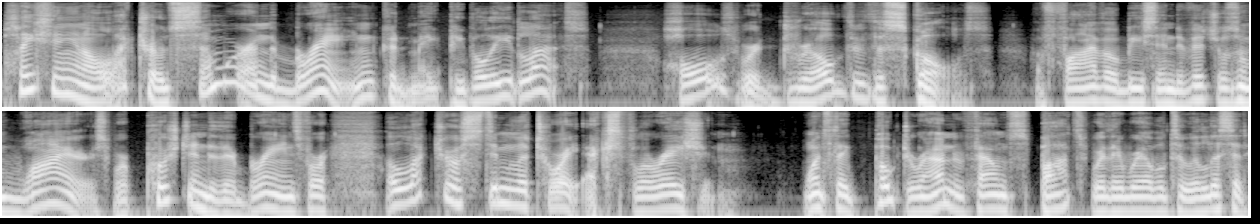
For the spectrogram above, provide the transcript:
placing an electrode somewhere in the brain could make people eat less. Holes were drilled through the skulls of five obese individuals, and wires were pushed into their brains for electrostimulatory exploration. Once they poked around and found spots where they were able to elicit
